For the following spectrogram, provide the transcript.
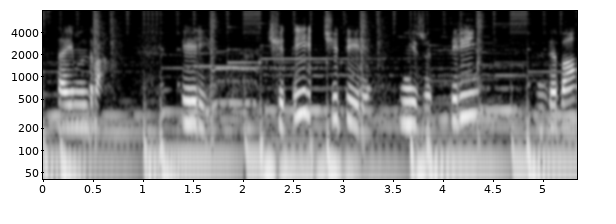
стоим, два, три, четыре, четыре, ниже, три, два,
